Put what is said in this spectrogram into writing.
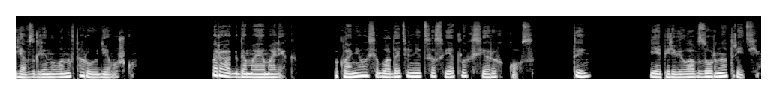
Я взглянула на вторую девушку. «Рагда моя Малек», — поклонилась обладательница светлых серых кос. «Ты?» Я перевела взор на третью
